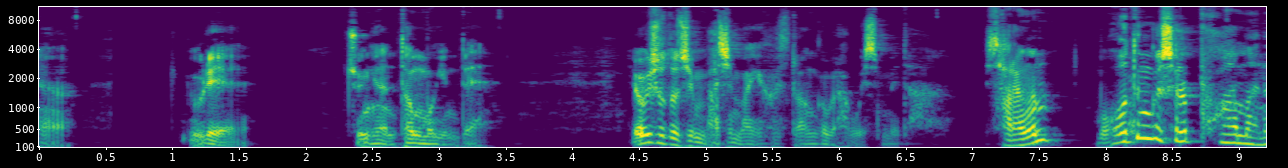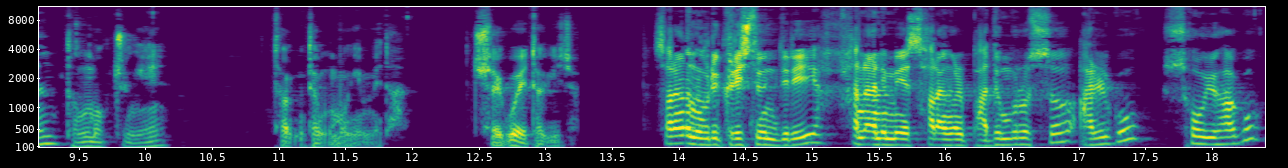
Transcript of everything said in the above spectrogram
어, 우리의 중요한 덕목인데 여기서도 지금 마지막에 그것을 언급을 하고 있습니다. 사랑은 모든 것을 포함하는 덕목 중에 덕, 덕목입니다. 최고의 덕이죠. 사랑은 우리 그리스도인들이 하나님의 사랑을 받음으로써 알고 소유하고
